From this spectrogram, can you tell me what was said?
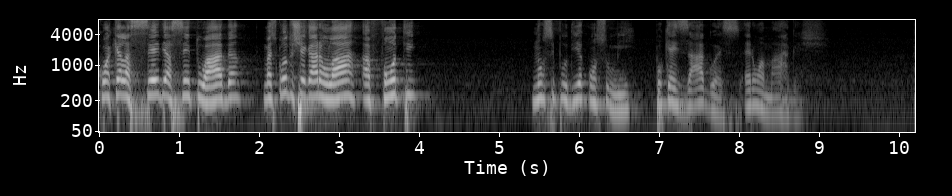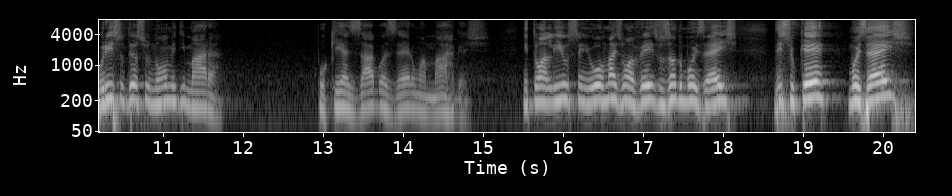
com aquela sede acentuada, mas quando chegaram lá, a fonte não se podia consumir, porque as águas eram amargas. Por isso deu-se o nome de Mara, porque as águas eram amargas. Então ali o Senhor, mais uma vez, usando Moisés, disse o quê? Moisés,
